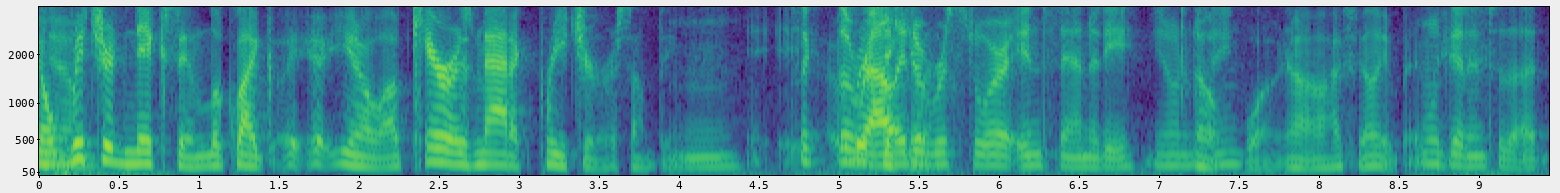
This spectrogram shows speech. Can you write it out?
know, Yeah. Richard Nixon look like, uh, uh you know, a charismatic preacher or something. Mm. It's uh, like the rally to restore insanity. You know what I'm Oh, saying? well, yeah, I feel you, baby. We'll get into that.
